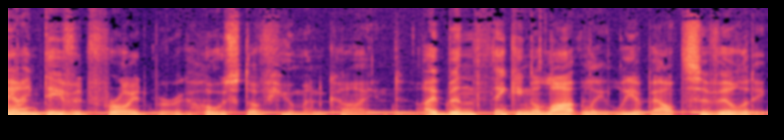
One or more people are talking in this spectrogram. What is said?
I'm David Freudberg, host of Humankind. I've been thinking a lot lately about civility.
